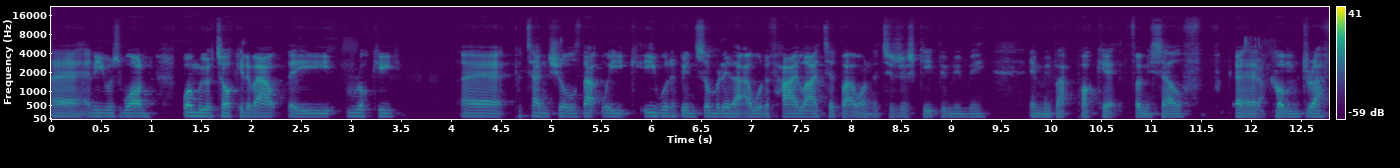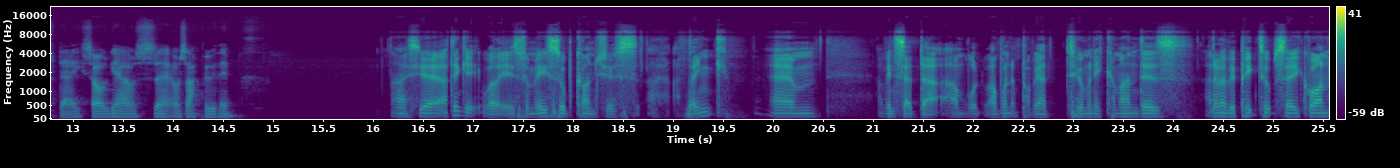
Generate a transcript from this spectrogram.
uh, and he was one when we were talking about the rookie uh, potentials that week. He would have been somebody that I would have highlighted, but I wanted to just keep him in me in my back pocket for myself uh, yeah. come draft day. So yeah, I was uh, I was happy with him. Nice, yeah. I think it. Well, it is for me subconscious. I, I think. Um, having said that, I, would, I wouldn't have probably had too many commanders. I'd have maybe picked up Saquon.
